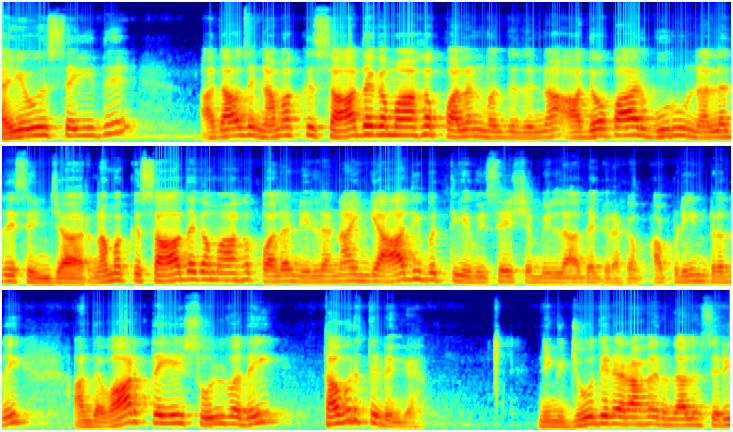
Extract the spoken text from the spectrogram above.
தயவு செய்து அதாவது நமக்கு சாதகமாக பலன் வந்ததுன்னா அதோ பார் குரு நல்லதை செஞ்சார். நமக்கு சாதகமாக பலன் இல்லைன்னா இங்கே ஆதிபத்திய விசேஷம் இல்லாத கிரகம் அப்படின்றதை அந்த வார்த்தையை சொல்வதை தவிர்த்துடுங்க. நீங்கள் ஜோதிடராக இருந்தாலும் சரி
